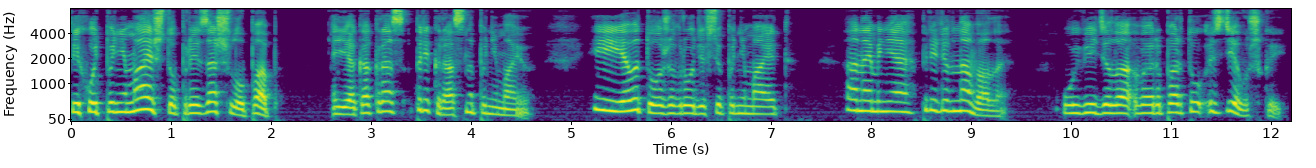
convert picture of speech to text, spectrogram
Ты хоть понимаешь, что произошло, пап? Я как раз прекрасно понимаю. И Ева тоже вроде все понимает. Она меня приревновала. Увидела в аэропорту с девушкой.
